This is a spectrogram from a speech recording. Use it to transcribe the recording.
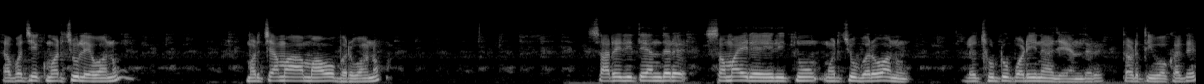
ત્યાં પછી એક મરચું લેવાનું. મરચાંમાં આ માવો ભરવાનો. સારી રીતે અંદર સમાઈ રહે એ રીતનું મરચું ભરવાનું. એટલે છૂટું પડી ના જાય અંદર તળતી વખતે.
